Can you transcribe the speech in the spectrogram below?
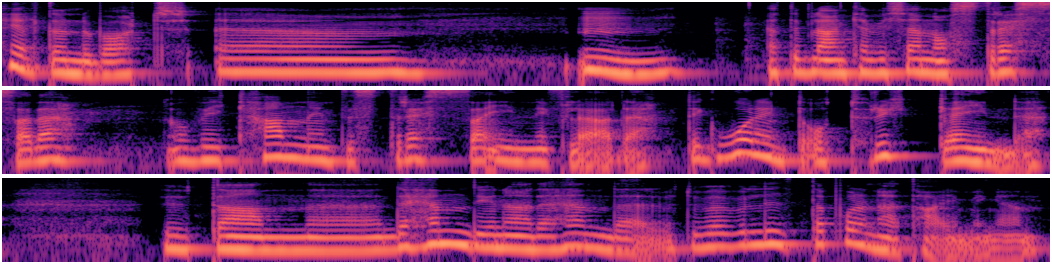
helt underbart. Um, mm att ibland kan vi känna oss stressade. Och vi kan inte stressa in i flöde. Det går inte att trycka in det. Utan eh, det händer ju när det händer. Du behöver lita på den här tajmingen.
